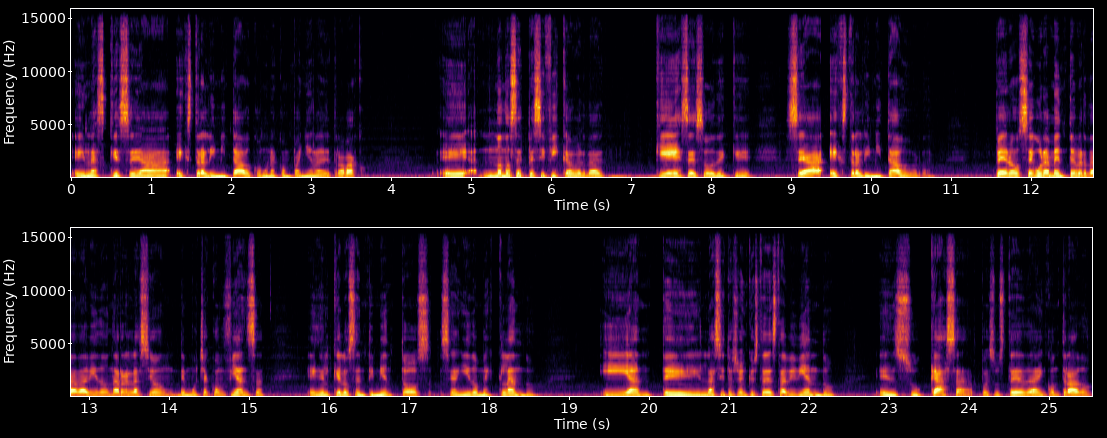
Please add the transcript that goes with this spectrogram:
en las que se ha extralimitado con una compañera de trabajo. Eh, no nos especifica, ¿verdad? ¿Qué es eso de que se ha extralimitado, ¿verdad? Pero seguramente, ¿verdad? Ha habido una relación de mucha confianza en el que los sentimientos se han ido mezclando. Y ante la situación que usted está viviendo en su casa, pues usted ha encontrado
